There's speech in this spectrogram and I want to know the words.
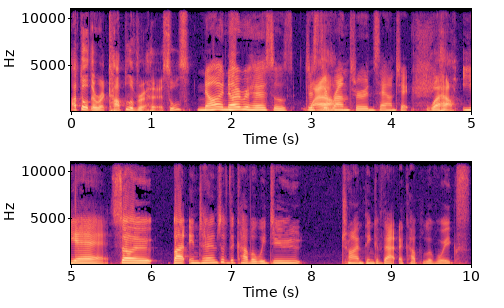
I thought there were a couple of rehearsals. no no rehearsals, just Wow. a run through and sound check. Wow. Yeah. So, but in terms of the cover, we do try and think of that a couple of weeks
